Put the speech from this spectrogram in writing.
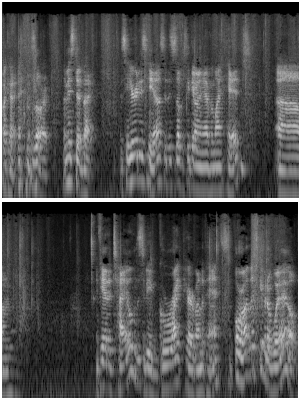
Okay, sorry. Let me step back. So here it is here. So this is obviously going over my head. Um, if you had a tail, this would be a great pair of underpants. Alright, let's give it a whirl.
